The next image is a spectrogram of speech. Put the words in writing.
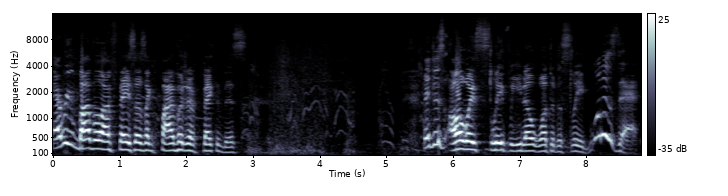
Every Mabo I face has like 500 effectiveness. They just always sleep when you don't want them to sleep. What is that?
